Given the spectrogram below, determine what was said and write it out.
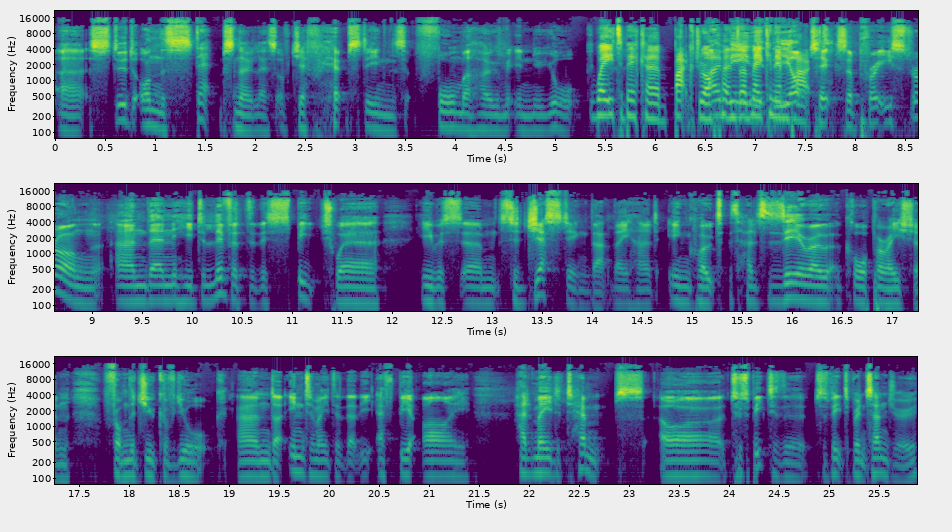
uh, stood on the steps, no less, of Jeffrey Epstein's former home in New York. way to pick a backdrop I and mean, make an the impact. optics are pretty strong, and then he delivered this speech where he was um, suggesting that they had, in quotes, had zero cooperation from the Duke of York, and uh, intimated that the FBI had made attempts uh, to speak to the to speak to Prince Andrew,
